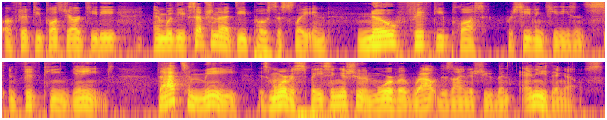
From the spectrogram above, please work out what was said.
or 50 plus yard TD, and with the exception of that deep post to Slayton, no 50 plus receiving TDs in, in 15 games. That to me is more of a spacing issue and more of a route design issue than anything else.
